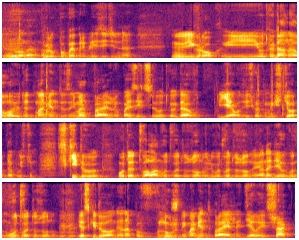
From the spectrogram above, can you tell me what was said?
Ну, да. да. Группа Б приблизительно. Э, игрок. И вот когда она ловит этот момент и занимает правильную позицию, вот когда вот я вот здесь как микстер, допустим, скидываю вот этот валан вот в эту зону или вот в эту зону, и она делает, ну вот в эту зону, угу. я скидываю валан, и она в нужный момент правильно делает шаг,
